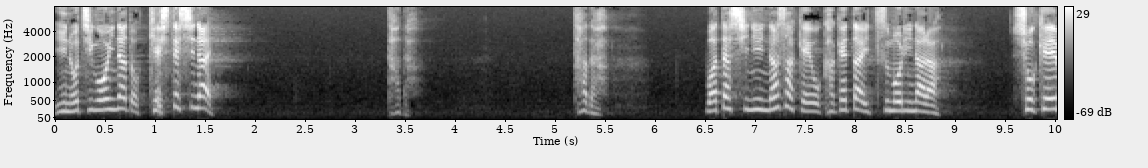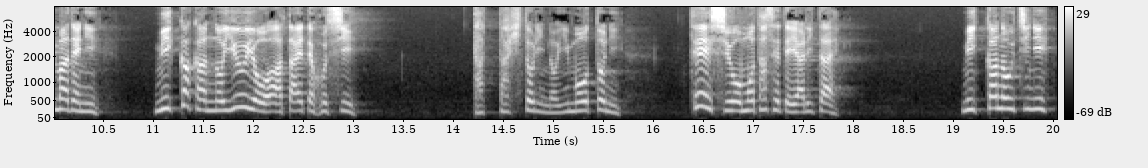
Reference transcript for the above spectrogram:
命乞いなど決してしない。ただ、ただ、私に情けをかけたいつもりなら、処刑までに3日間の猶予を与えてほしい。たった一人の妹に亭主を持たせてやりたい。3日のうちに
